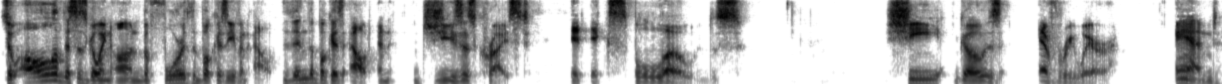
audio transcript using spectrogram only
So all of this is going on before the book is even out. Then the book is out, and Jesus Christ, it explodes. She goes everywhere. And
